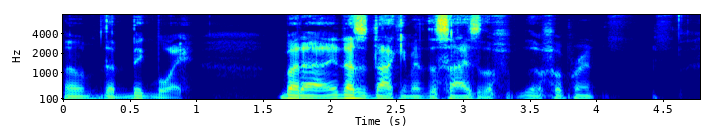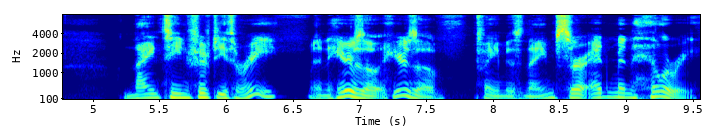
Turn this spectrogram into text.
The, the big boy. But uh, it doesn't document the size of the, the footprint. 1953, and here's a here's a famous name, Sir Edmund Hillary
